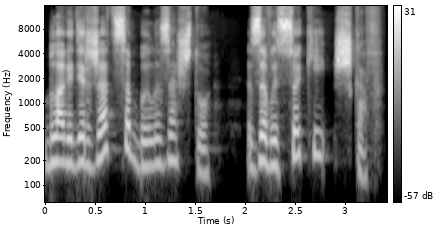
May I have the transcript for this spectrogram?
Благо держаться было за что. За высокий шкаф.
